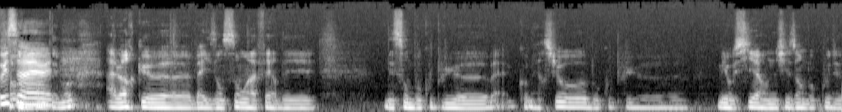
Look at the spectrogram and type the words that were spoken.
Oui, c'est vrai. Alors que bah, ils en sont à faire des, des sons beaucoup plus bah, commerciaux, beaucoup plus, mais aussi en utilisant beaucoup de,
